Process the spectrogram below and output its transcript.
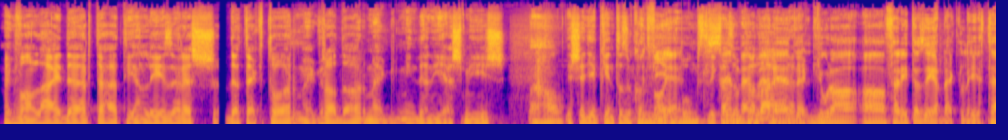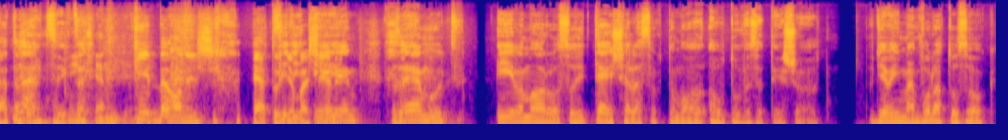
meg van LiDAR, tehát ilyen lézeres detektor, meg radar, meg minden ilyesmi is. Aha. És egyébként azok a Figyelj, nagy bumszlik, azok a lidarek. Gyula, a felét az érdekli. Tehát Látszik. igen, igen. Képben van is, el tudja Figyelj, mesélni. Én az elmúlt évem arról szól, hogy teljesen leszoktam az autóvezetésről ugye én már vonatozok,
